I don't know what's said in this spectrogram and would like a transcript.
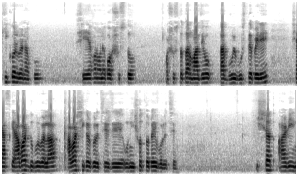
কি করবেন আপু? সে এখন অনেক অসুস্থ। অসুস্থতার মাঝেও তার ভুল বুঝতে পেরে সে আজকে আবার দুপুরবেলা আবার স্বীকার করেছে যে উনি সত্যটাই বলেছে। ইশরাত আরিন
